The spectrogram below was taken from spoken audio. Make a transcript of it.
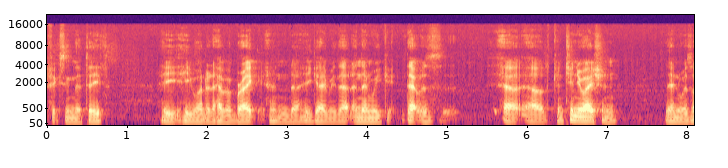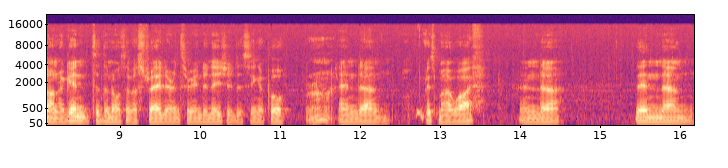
fixing the teeth. He, he wanted to have a break and uh, he gave me that. And then we that was our, our, continuation then was on again to the north of Australia and through Indonesia to Singapore. Right. And um, with my wife. And uh, then um,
